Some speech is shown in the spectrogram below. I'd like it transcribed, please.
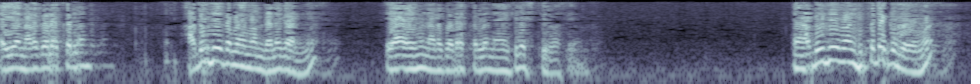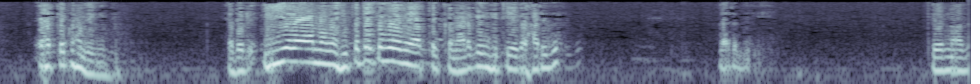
ඇයි නරක වැඩක් කරලානේ? අදුදී තමයි මම දැනගන්නේ එයා එහෙම නරක වැඩක් කරලා නැහැ කියලා ස්ථිර වශයෙන්ම. දැන් අදුදී මම හිතට එකඟවම එයාත් එක්ක හොඳින් ඉන්නවා. එතකොට ඊයේ මම හිතට එකඟවම එයාත් එක්ක නරකින් හිටිය එක හරිද? වැරදි. තේරුණාද?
